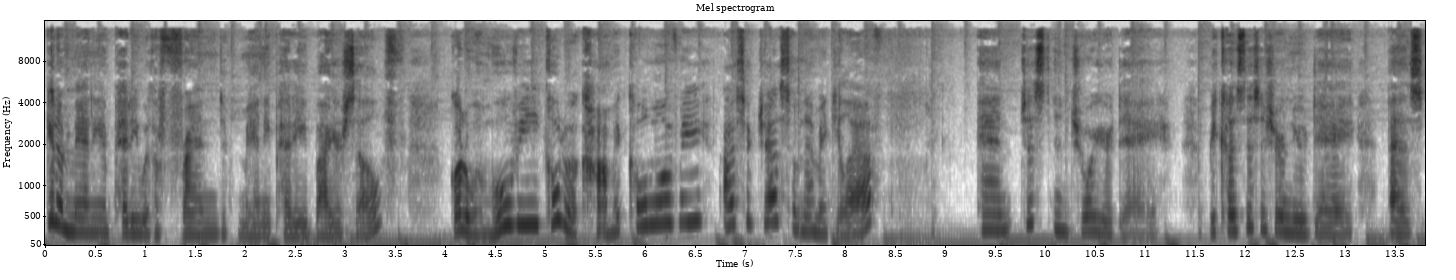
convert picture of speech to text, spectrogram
get a mani and pedi with a friend, mani pedi by yourself. Go to a movie, go to a comical movie. I suggest something that make you laugh and just enjoy your day because this is your new day as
